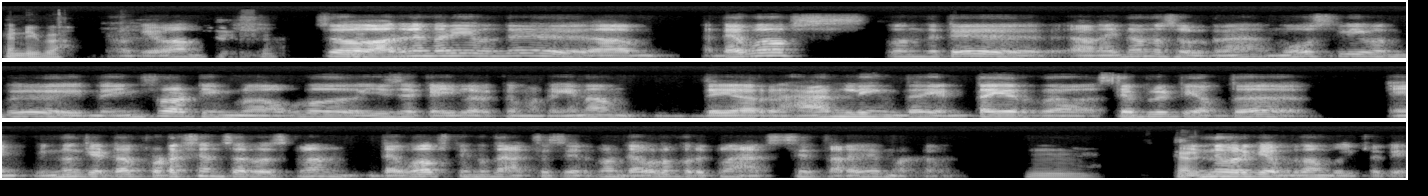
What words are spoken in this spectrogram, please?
கண்டிப்பா. ஓகேவா? Okay. அதுல மாதிரியே வந்து டெவாப்ஸ் வந்துட்டு நான் இன்னொன்னு சொல்றேன். மோஸ்ட்லி வந்து இந்த இன்ஃப்ரா டீம் அவ்வளோ ஈஸியா கையில வைக்க மாட்டாங்க ஏன்னா they are handling the entire stability of the இன்னும் கேட்டா ப்ரொடக்ஷன் சர்வீஸ்க்குலாம் டெவாப்ஸ் டீம் வந்து ஆக்சஸ் இருக்கும். டெவலப்பருக்குலாம் ஆக்சஸே தரவே மாட்டாங்க. இன்ன வரைக்கும் அப்படிதான் போயிட்டு இருக்கு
